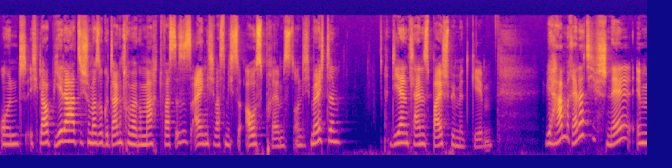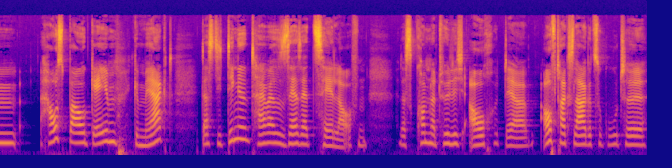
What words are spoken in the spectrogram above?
Und ich glaube, jeder hat sich schon mal so Gedanken darüber gemacht, was ist es eigentlich, was mich so ausbremst. Und ich möchte dir ein kleines Beispiel mitgeben. Wir haben relativ schnell im Hausbau-Game gemerkt, dass die Dinge teilweise sehr, sehr zäh laufen. Das kommt natürlich auch der Auftragslage zugute,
